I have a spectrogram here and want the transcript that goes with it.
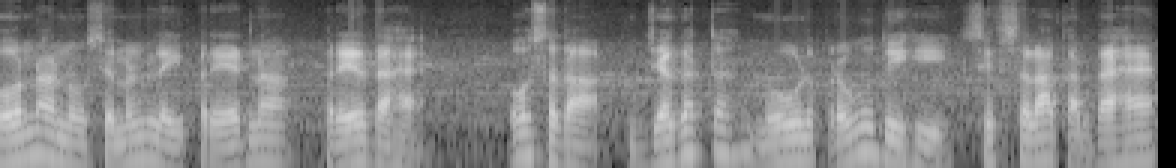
ਹੋਰਨਾਂ ਨੂੰ ਸਿਮਰਨ ਲਈ ਪ੍ਰੇਰਣਾ ਪ੍ਰੇਰਦਾ ਹੈ। ਉਹ ਸਦਾ ਜਗਤ ਮੂਲ ਪ੍ਰਭੂ ਦੀ ਹੀ ਸਿਫਤ ਸਲਾਹ ਕਰਦਾ ਹੈ।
